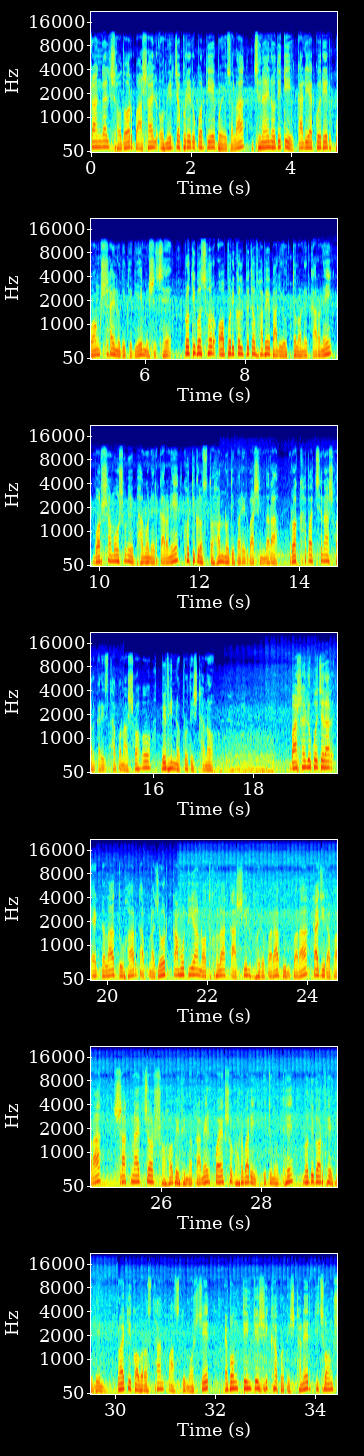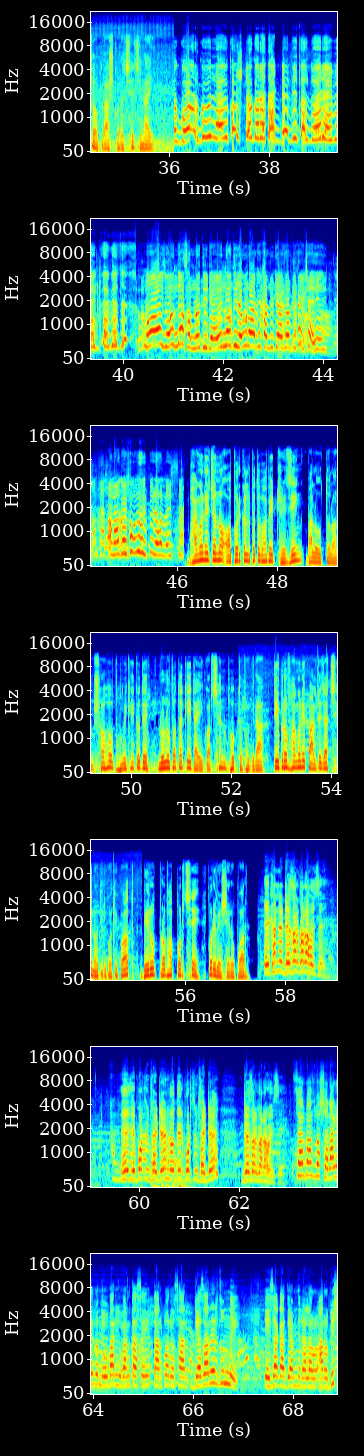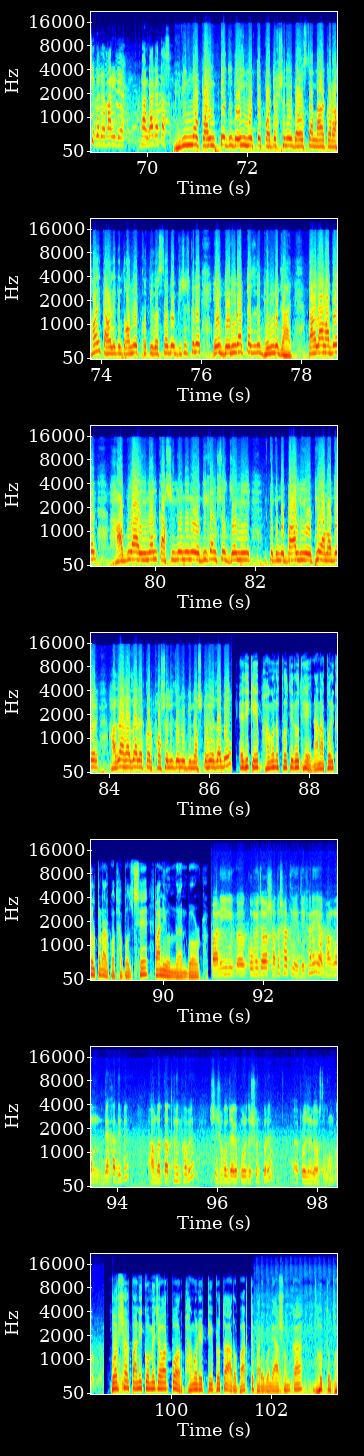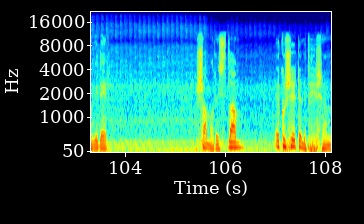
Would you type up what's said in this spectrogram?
টাঙ্গাইল সদর, বাসাইল ও মির্জাপুরের উপর দিয়ে বয়ে চলা ঝিনাই নদীটি কালিয়াকৈরের বংশাই নদীতে গিয়ে মিশেছে। প্রতি বছর অপরিকল্পিতভাবে বালি উত্তোলনের কারণে বর্ষা মৌসুমে ভাঙনের কারণে ক্ষতিগ্রস্ত হন নদীপাড়ের বাসিন্দারা। রক্ষা পাচ্ছে না সরকারি স্থাপনা সহ বিভিন্ন প্রতিষ্ঠানও। বাসাইল উপজেলার একডালা, দুহার, দাপনাজোর, কামুটিয়া, নথখোলা, কাশিল, ভৈরপাড়া, বিলপাড়া, কাজিরাপাড়া, শাকনাইরচর সহ বিভিন্ন গ্রামের কয়েকশো ঘরবাড়ি ইতিমধ্যে নদীগর্ভে বিলীন। নয়টি কবরস্থান, পাঁচটি মসজিদ এবং তিনটি শিক্ষা প্রতিষ্ঠানের কিছু অংশ গ্রাস করেছে চিনাই। ঘর গুলাই কষ্ট করে চারটা দিতাল ধরে বেঁকে গেছে। ওই সন্ধ্যা সাল নদীটা এই নদীটা ওরা আগে খালি ডেজার দেখাই ঠাই আমাকে ফোন করে হলাইছে। ভাঙনের জন্য অপরিকল্পিতভাবে ড্রেজিং বালু উত্তোলন সহ ভূমিক্ষেকদের লুলোপতাকেই দায়ী করছেন ভুক্তভোগীরা। তীব্র ভাঙনে পাল্টে যাচ্ছে নদীর গতিপথ বিরূপ প্রভাব পড়ছে পরিবেশের উপর। এখানে ড্রেজার করা হয়েছে। এই যে পশ্চিম সাইডে নদীর পশ্চিম সাইডে ড্রেজার করা হয়েছে। চার পাঁচ বছর আগে কিন্তু বাড়ি ভাঙতাছে তারপরে স্যার ডেজারের জন্য এই জায়গা দিয়ে আপনার আরো- আরও বেশি করে ভাঙ্গা গেতাছে। বিভিন্ন পয়েন্টে যদি এই মুহূর্তে প্রোটেকশনের ব্যবস্থা না করা হয় তাহলে কিন্তু অনেক ক্ষতিগ্রস্ত হবে। বিশেষ করে এই বেড়িবাঁধটা যদি ভেঙে যায় তাহলে আমাদের হাবলা ইউনিয়ন কাশিল ইউনিয়নের অধিকাংশ জমিতে কিন্তু বালি উঠে আমাদের হাজার হাজার একর ফসলি জমি বিনষ্ট হয়ে যাবে। এদিকে ভাঙন প্রতিরোধে নানা পরিকল্পনার কথা বলছে পানি উন্নয়ন বোর্ড। পানি কমে যাওয়ার সাথে সাথে যেখানেই ভাঙন দেখা দেবে আমরা তাৎক্ষণিকভাবে সে সকল জায়গা পরিদর্শন করে প্রয়োজনীয় ব্যবস্থা গ্রহণ করব। বর্ষার পানি কমে যাওয়ার পর ভাঙনের তীব্রতা আরও বাড়তে পারে বলে আশঙ্কা ভুক্তভোগীদের। সমর ইসলাম একুশে টেলিভিশন।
